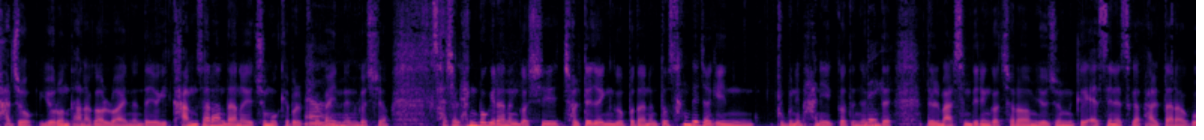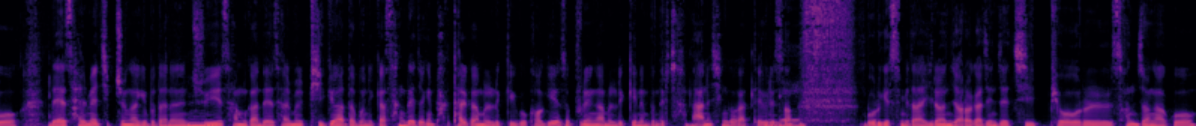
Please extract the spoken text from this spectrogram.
가족 이런 단어가 올라와 있는데 여기 감사라는 단어에 주목해 볼 필요가 아. 있는 것이요. 사실 행복이라는 것이 절대적인 것보다는 또 상대적인 부분이 많이 있거든요. 네. 근데 늘 말씀드린 것처럼 요즘 그 SNS가 발달하고 내 삶에 음. 집중하기보다는 주위의 삶과 내 삶을 비교하다 보니까 상대적인 박탈감을 느끼고 거기에서 불행함을 느끼는 분들이 참 많으신 것 같아요. 그래서 네. 모르겠습니다. 이런 여러 가지 이제 지표를 선정하고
